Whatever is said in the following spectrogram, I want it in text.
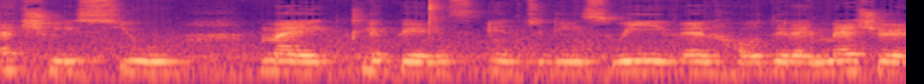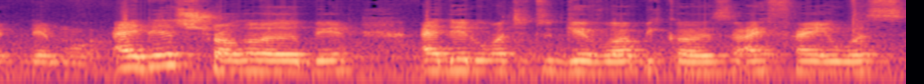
actually sew my clip-ins into this weave and how did I measure them all. I did struggle a little bit. I did wanted to give up because I find it was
